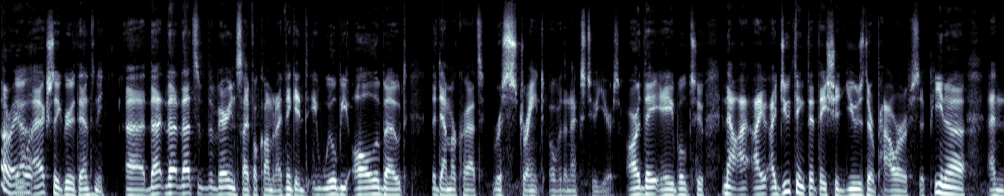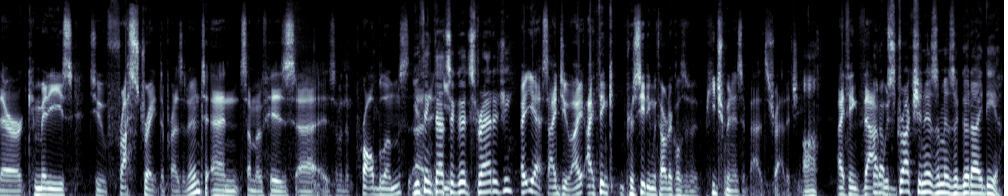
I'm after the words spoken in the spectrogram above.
All right. Yeah, well, I actually agree with Anthony. Uh, that, that that's a very insightful comment. I think it, it will be all about the Democrats' restraint over the next two years. Are they able to? Now, I, I do think that they should use their power of subpoena and their committees to frustrate the president and some of his uh, some of the problems. You think uh, that's he, a good strategy? Uh, yes, I do. I, I, think proceeding with articles of impeachment is a bad strategy. Ah. I think that but would, obstructionism is a good idea.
